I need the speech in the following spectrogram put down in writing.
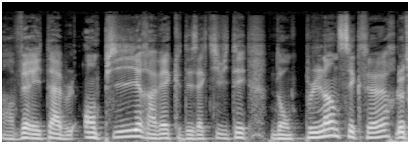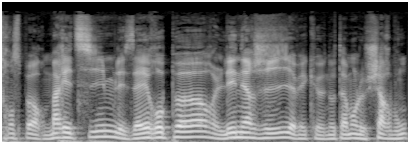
un véritable empire avec des activités dans plein de secteurs, le transport maritime, les aéroports, l'énergie, avec euh, notamment le charbon,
